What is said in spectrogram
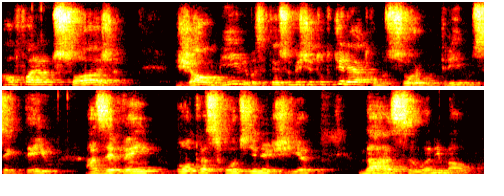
ao farelo de soja. Já o milho, você tem substituto direto, como sorgo, trigo, centeio, azevém, outras fontes de energia na ração animal.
